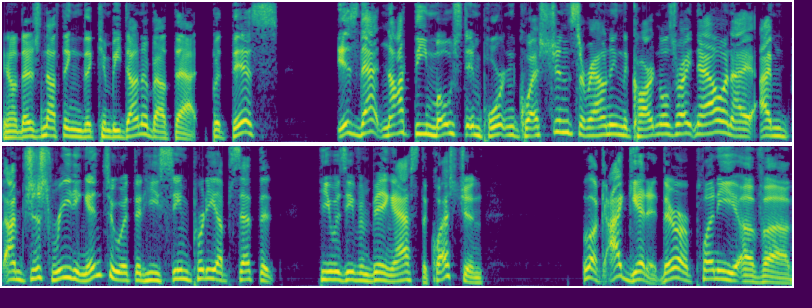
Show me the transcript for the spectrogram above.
You know, there's nothing that can be done about that. But this, is that not the most important question surrounding the Cardinals right now? And I, I'm I'm just reading into it that he seemed pretty upset that he was even being asked the question. Look, I get it. There are plenty of uh,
